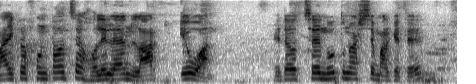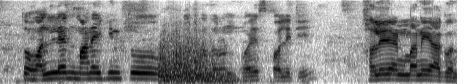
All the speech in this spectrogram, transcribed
মাইক্রোফোনটা হচ্ছে হলিল্যান্ড লার্ক এ ওয়ান। এটা হচ্ছে নতুন আসছে মার্কেটে। তো হলিল্যান্ড মানেই কিন্তু সাধারণ ভয়েস কোয়ালিটি। হলিল্যান্ড মানে আগুন।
